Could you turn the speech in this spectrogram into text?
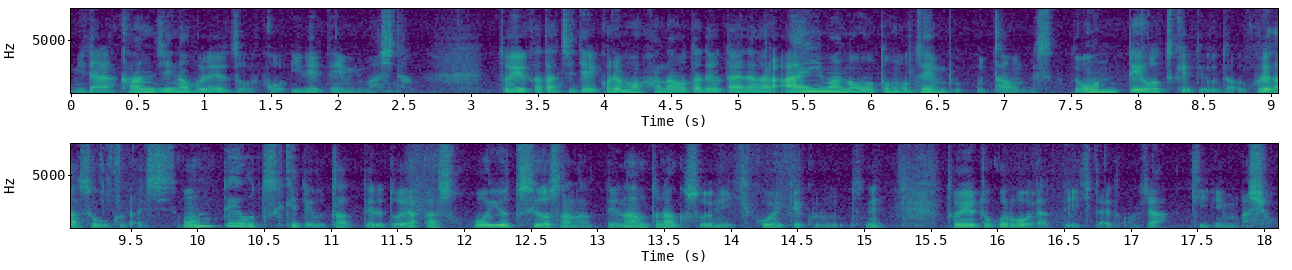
ンみたいな感じのフレーズをこう入れてみました。という形でこれも鼻歌で歌いながら合間の音も全部歌うんです。音程をつけて歌う。これがすごく大事です。音程をつけて歌ってるとやっぱりそういう強さになってなんとなくそういうふうに聞こえてくるんですね。というところをやっていきたいと思います。じゃあ聞いてみましょう。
